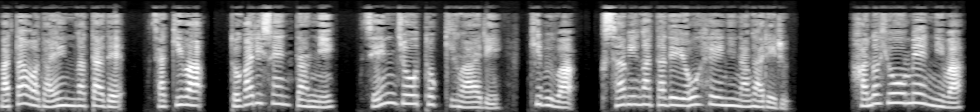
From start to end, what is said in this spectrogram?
または楕円型で、先は、尖り先端に線状突起があり、基部は、くさび型で傭兵に流れる。葉の表面には、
